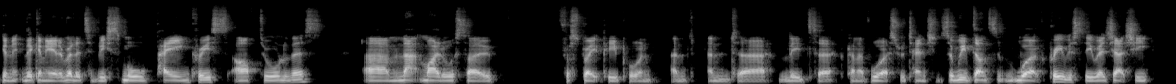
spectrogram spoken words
gonna, they're going to get a relatively small pay increase after all of this. Um, that might also frustrate people and and and uh, lead to kind of worse retention. So we've done some work previously, which actually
